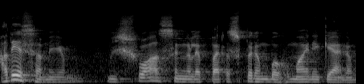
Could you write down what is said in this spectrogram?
അതേസമയം വിശ്വാസങ്ങളെ പരസ്പരം ബഹുമാനിക്കാനും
